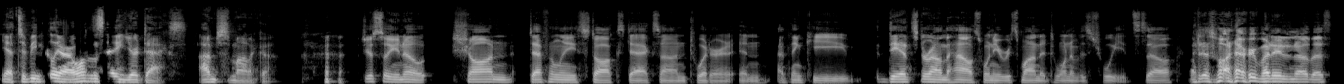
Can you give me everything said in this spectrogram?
Yeah, to be clear, I wasn't saying you're Dax. I'm just Monica. just so you know, Shawn definitely stalks Dax on Twitter, and I think he danced around the house when he responded to one of his tweets. So I just want everybody to know this.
